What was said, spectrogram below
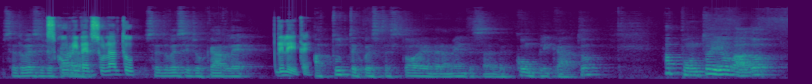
Se dovessi Scorri giocare, verso l'alto. se dovessi giocarle Delete. a tutte queste storie veramente sarebbe complicato. Appunto io vado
